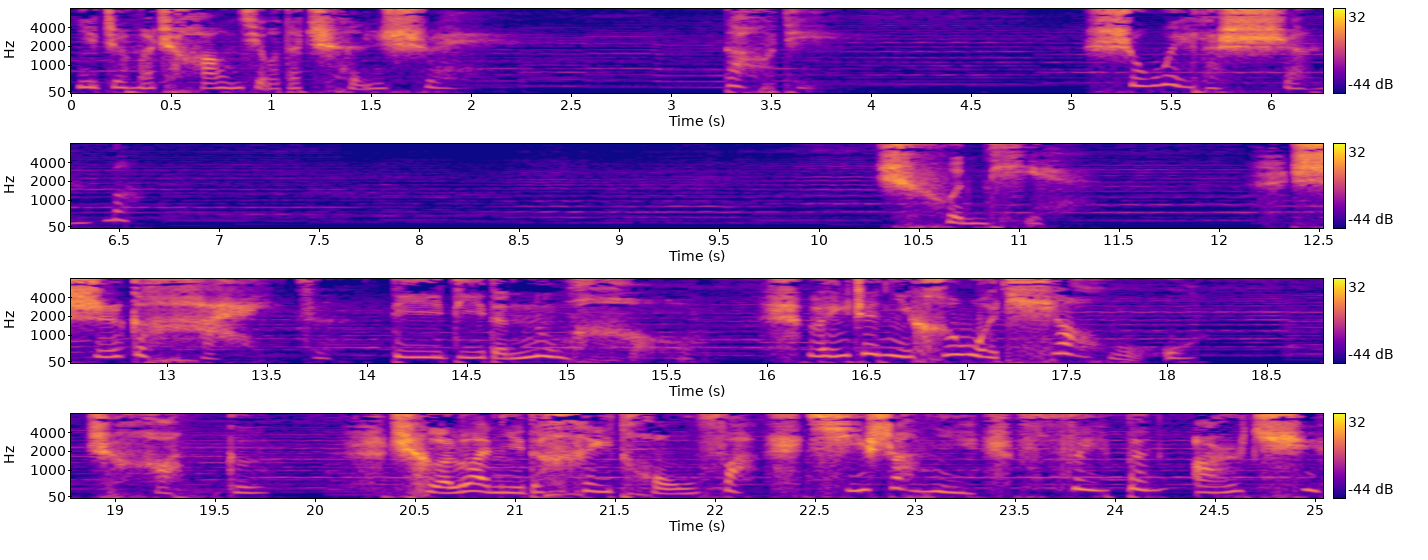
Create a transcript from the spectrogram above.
你这么长久的沉睡，到底是为了什么？春天，十个孩子低低的怒吼，围着你和我跳舞、唱歌，扯乱你的黑头发，骑上你飞奔而去，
